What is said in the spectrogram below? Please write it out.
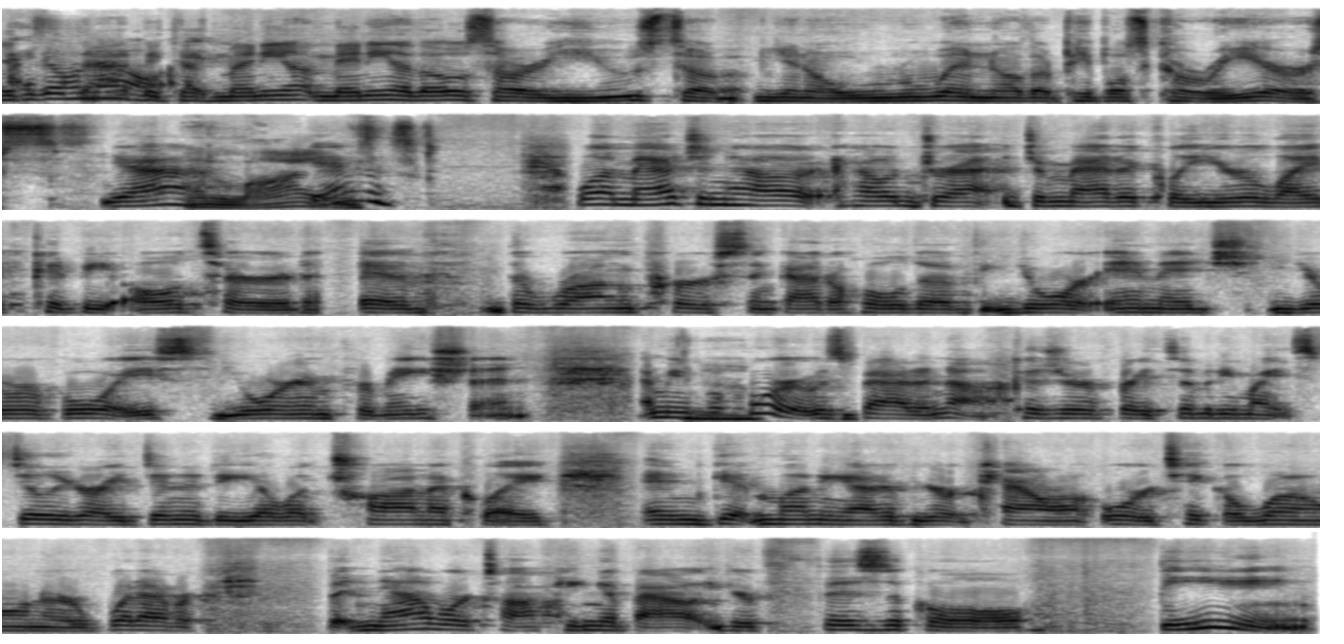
it's I don't know because many many of those are used to you know ruin other people's careers, yeah, and lives. Yeah. Well, imagine how how dra- dramatically your life could be altered if the wrong person got a hold of your image, your voice, your information. I mean, yeah. before it was bad enough because you're afraid somebody might steal your identity electronically and get money out of your account or take a loan or whatever. But now we're talking about your physical being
